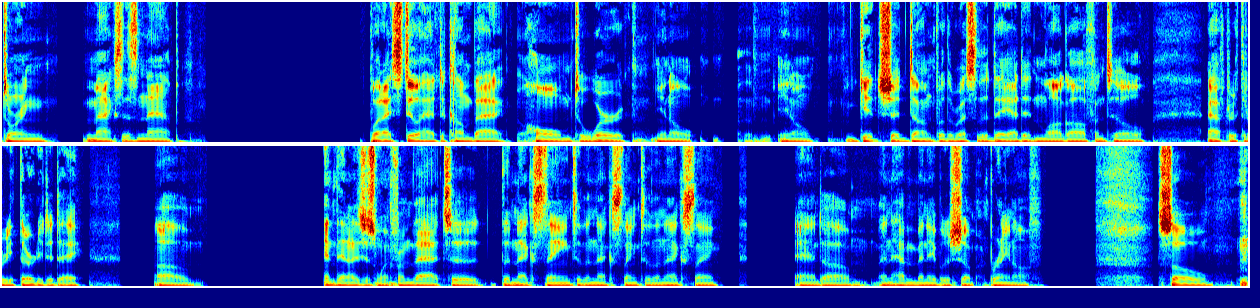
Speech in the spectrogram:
during Max's nap, but I still had to come back home to work. You know, you know, get shit done for the rest of the day. I didn't log off until after three thirty today. Um, and then I just went from that to the next thing to the next thing to the next thing, and um, and haven't been able to shut my brain off. So,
